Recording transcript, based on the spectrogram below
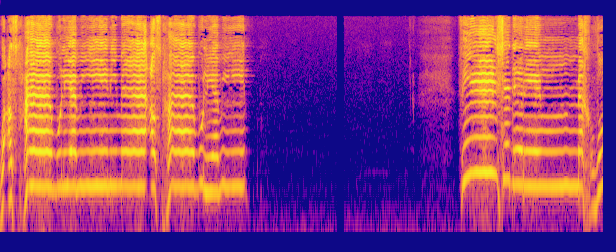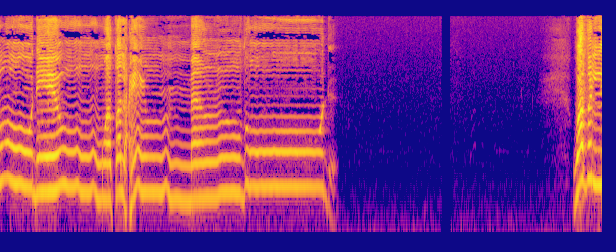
وأصحاب اليمين ما أصحاب اليمين؟ في سدر مخضود وطلح منضود. وظل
